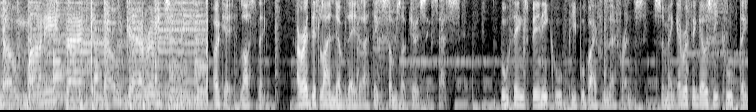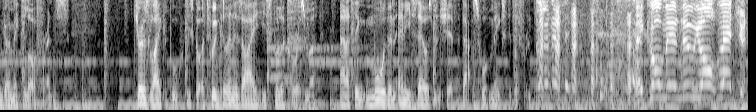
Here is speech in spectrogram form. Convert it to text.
no money back, no guarantee. Okay, last thing. I read this line the other day that I think sums up Joe's success. All things being equal, people buy from their friends. So make everything else equal, then go make a lot of friends. Joe's likable, he's got a twinkle in his eye, he's full of charisma. And I think more than any salesmanship, that's what makes the difference. They call me a New York legend.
